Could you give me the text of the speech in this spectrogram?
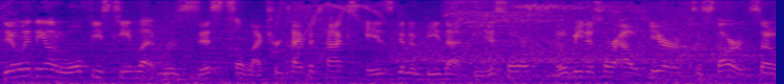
The only thing on Wolfie's team that resists electric type attacks is going to be that Venusaur. No Venusaur out here to start. So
